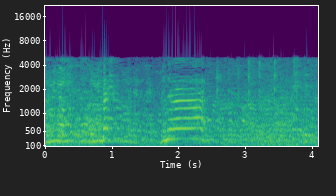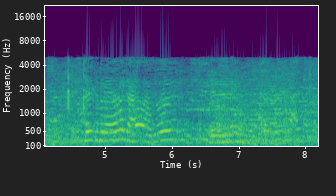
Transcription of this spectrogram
민정, 민정아. 네, 그대로요. 자, 하나, 둘, 셋.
